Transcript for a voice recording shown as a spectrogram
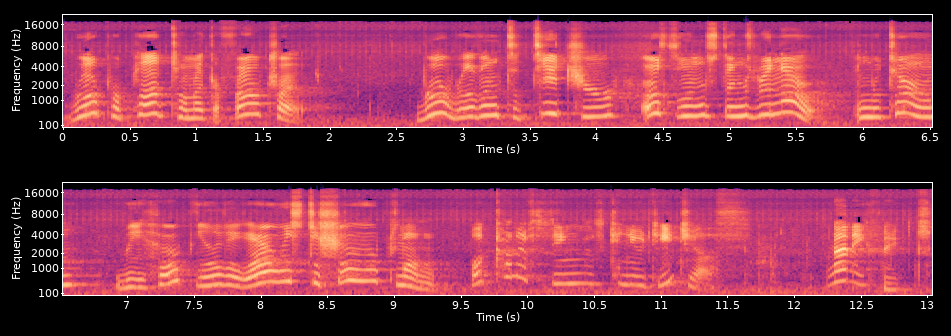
We're prepared to make a fair trade. We're willing to teach you Earthlings things we know. In return, we hope you'll allow us to show your planet. What kind of things can you teach us? Many things.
